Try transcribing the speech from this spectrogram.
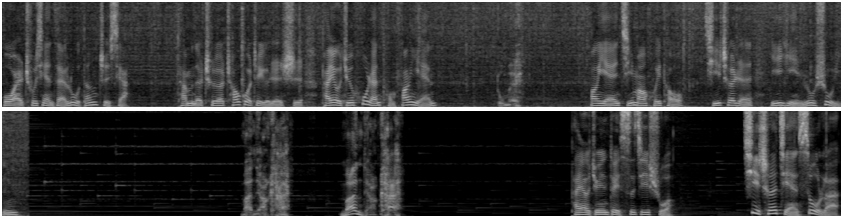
忽而出现在路灯之下。他们的车超过这个人时，潘友军忽然捅方言：“杜梅。”方言急忙回头，骑车人已引入树荫。慢点开，慢点开。潘耀军对司机说：“汽车减速了。”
